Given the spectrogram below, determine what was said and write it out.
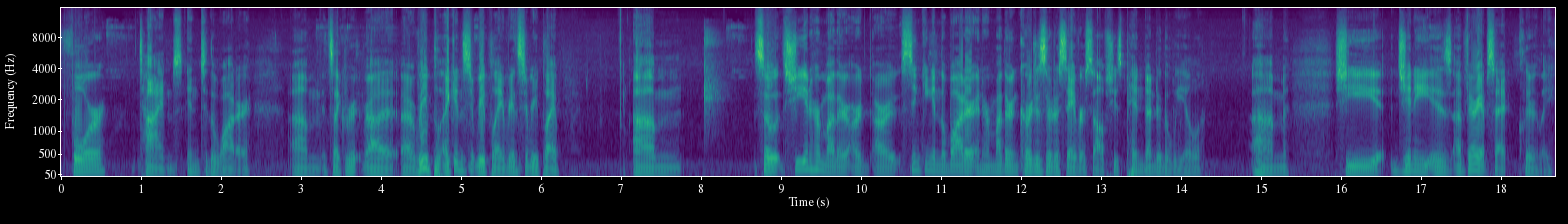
four times into the water. Um, it's like re- uh, uh, replay, like instant replay, instant replay. Um, so she and her mother are are sinking in the water, and her mother encourages her to save herself. She's pinned under the wheel. Um, she Ginny is uh, very upset. Clearly,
